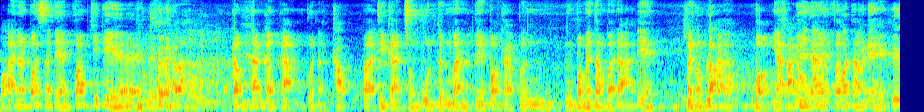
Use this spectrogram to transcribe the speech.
บอก อันนั้นบ่แสดงความคิดเห็นกำทั้งกลางๆพุ่นน่ะครับปาฏิการสมบูรณ์เป็นมั่นเป็นบอกครับเป็นบ่เป็นธรรมดาเด้สรุปเรา บอกญาติสาโยธมยายมาฟังม้วนธรรมมาเนี่ยคือ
